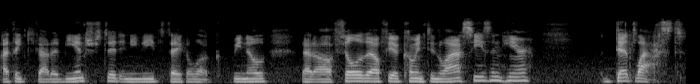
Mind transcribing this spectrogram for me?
I think you got to be interested and you need to take a look. We know that uh, Philadelphia coming to last season here, dead last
